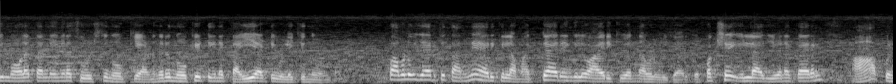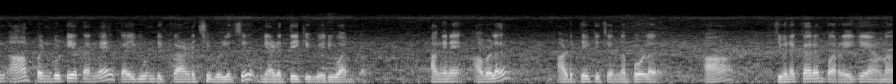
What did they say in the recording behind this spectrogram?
ഈ മോളെ തന്നെ ഇങ്ങനെ സൂക്ഷിച്ച് നോക്കിയാണ്. എന്നിട്ട് നോക്കിയിട്ട് ഇങ്ങനെ കൈയാട്ടി വിളിക്കുന്നുണ്ട് അപ്പോൾ അവൾ വിചാരിച്ചു തന്നെ ആയിരിക്കില്ല മറ്റാരെങ്കിലും ആയിരിക്കും എന്ന് അവൾ വിചാരിച്ചു. പക്ഷേ ഇല്ല ജീവനക്കാരൻ ആ പെൺ ആ പെൺകുട്ടിയെ തന്നെ കൈകൊണ്ടി കാണിച്ച് വിളിച്ച് ഇനി അടുത്തേക്ക് വരുവാൻ പറഞ്ഞു. അങ്ങനെ അവൾ അടുത്തേക്ക് ചെന്നപ്പോൾ ആ ജീവനക്കാരൻ പറയുകയാണ്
